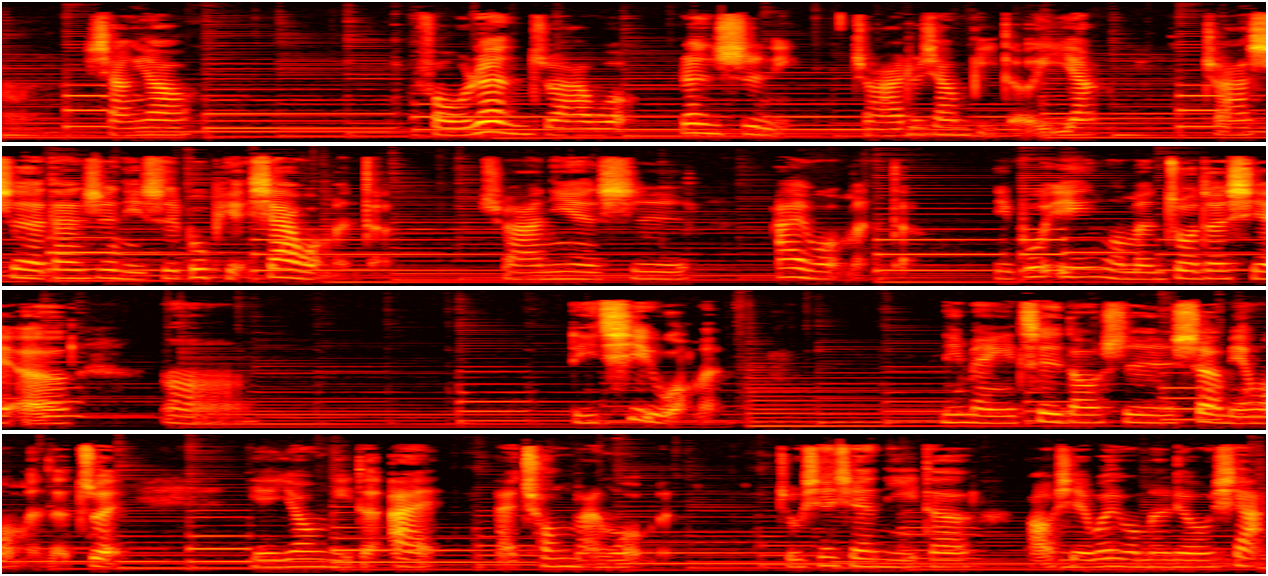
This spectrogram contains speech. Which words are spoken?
嗯，想要否认。主要我认识你，主要就像彼得一样。主要是，但是你是不撇下我们的，主要你也是爱我们的。你不因我们做这些而，嗯，离弃我们。你每一次都是赦免我们的罪，也用你的爱来充满我们。主，谢谢你的宝血为我们留下，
